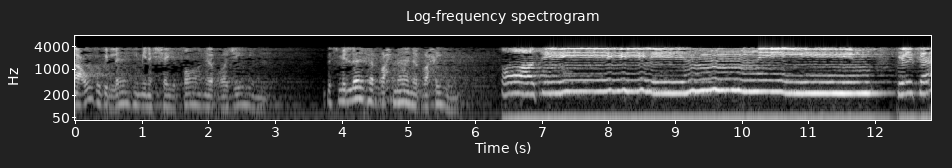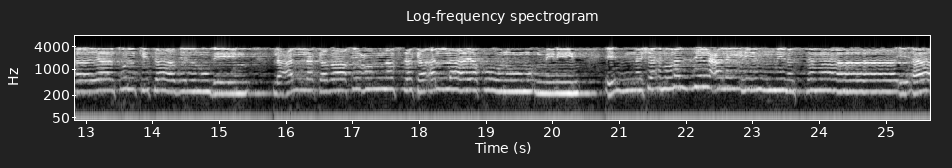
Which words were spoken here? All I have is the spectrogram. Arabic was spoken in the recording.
أعوذ بالله من الشيطان الرجيم. بسم الله الرحمن الرحيم. طاسمين تلك آيات الكتاب المبين. لعلك باخع نفسك ألا يكونوا مؤمنين. إن نشأ ننزل عليهم من السماء آية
